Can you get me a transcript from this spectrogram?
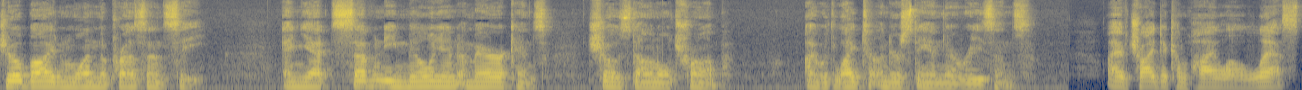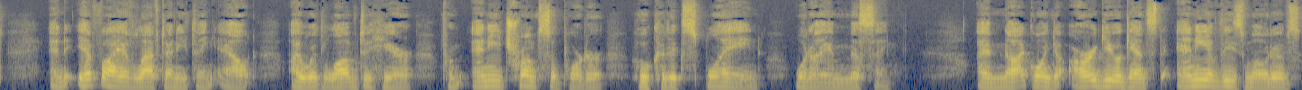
Joe Biden won the presidency, and yet 70 million Americans chose Donald Trump. I would like to understand their reasons. I have tried to compile a list, and if I have left anything out, I would love to hear from any Trump supporter who could explain what I am missing. I am not going to argue against any of these motives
